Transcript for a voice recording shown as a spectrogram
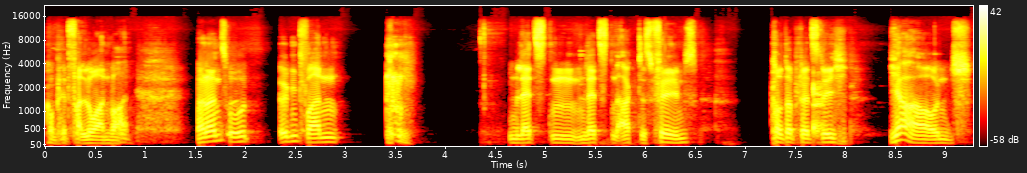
komplett verloren waren. Und dann so irgendwann im letzten, letzten Akt des Films kommt er plötzlich, ja, und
